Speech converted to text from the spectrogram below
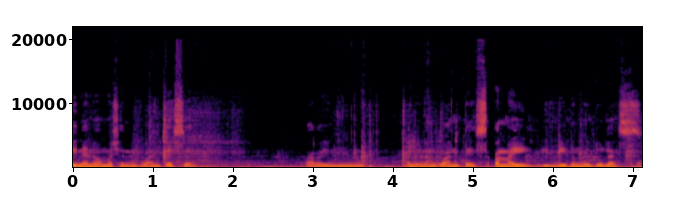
inano mo siya ng guantes eh. Para yung ano ng guantes sa kamay, hindi dumudulas.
